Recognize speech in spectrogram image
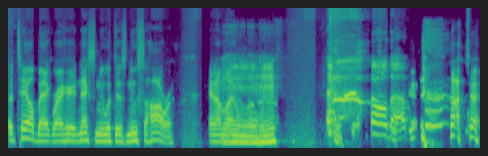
tailback right here next to me with this new Sahara, and I'm like, mm-hmm. Hold up. but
